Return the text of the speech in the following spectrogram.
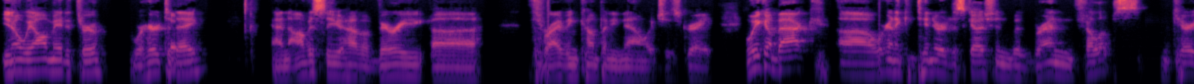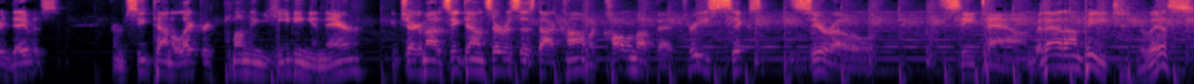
you know, we all made it through. We're here today. And obviously, you have a very uh, thriving company now, which is great. When we come back, uh, we're going to continue our discussion with Brandon Phillips and Carrie Davis from Seatown Electric Plumbing, Heating, and Air. You can check them out at seatownservices.com or call them up at 360 Seatown. With that, I'm Pete. This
